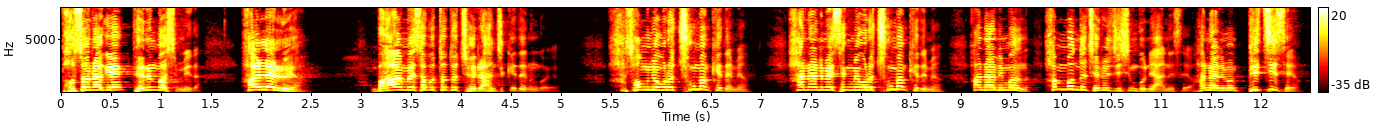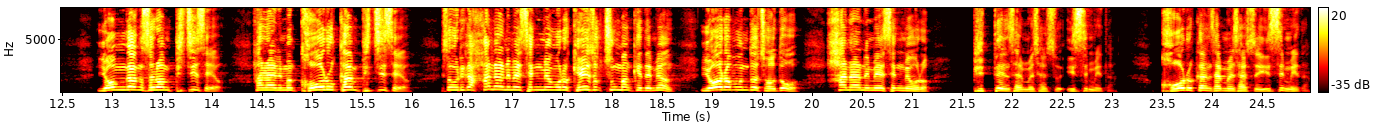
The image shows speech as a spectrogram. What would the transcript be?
벗어나게 되는 것입니다. 할렐루야. 마음에서부터도 죄를 안 짓게 되는 거예요. 성령으로 충만케 되면 하나님의 생명으로 충만케 되면 하나님은 한 번도 죄를 지신 분이 아니세요. 하나님은 빛이세요. 영광스러운 빛이세요. 하나님은 거룩한 빛이세요. 그래서 우리가 하나님의 생명으로 계속 충만케 되면 여러분도 저도 하나님의 생명으로 빛된 삶을 살 수 있습니다. 거룩한 삶을 살 수 있습니다.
